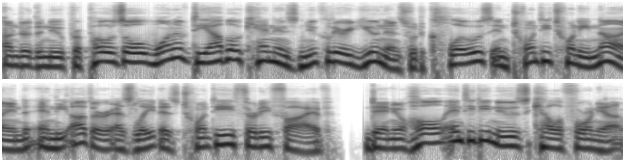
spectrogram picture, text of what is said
Under the new proposal, one of Diablo Canyon's nuclear units would close in 2029 and the other as late as 2035. Daniel Hall, NTD News, California.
